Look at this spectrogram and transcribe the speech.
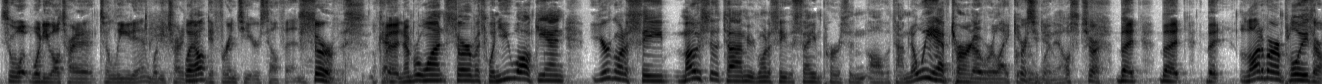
So, what, what do you all try to, to lead in? What do you try to Well- di- differentiate yourself in? Service. Okay. Uh, number one, service. When you walk in, you're going to see most of the time you're going to see the same person all the time. Now we have turnover like everyone else. Sure. But but but a lot of our employees are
